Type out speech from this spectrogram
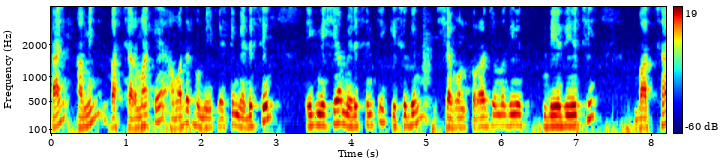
তাই আমি বাচ্চার মাকে আমাদের হোমিওপ্যাথি মেডিসিন, ইগনেশিয়া মেডিসিনটি কিছুদিন সেবন করার জন্য দিয়ে দিয়ে দিয়েছি। বাচ্চা,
